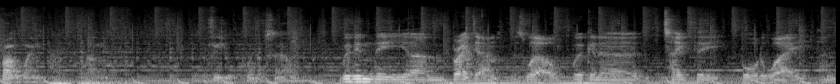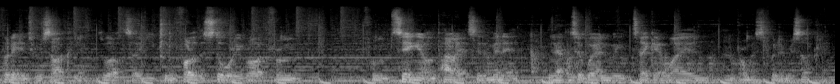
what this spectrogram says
throwaway um, visual point of sale. Within the um, breakdown as well, we're going to take the board away and put it into recycling as well, so you can follow the story right from from seeing it on pallets in a minute Yeah. to when we take it away and, and promise to put it in recycling.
